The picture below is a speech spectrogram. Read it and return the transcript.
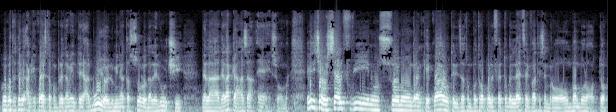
Come potete vedere anche questa completamente al buio illuminata solo dalle luci della, della casa e insomma. E vi dicevo i selfie non sono un granché. Qua ho utilizzato un po' troppo l'effetto bellezza infatti sembro un bambolotto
